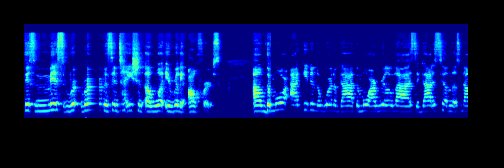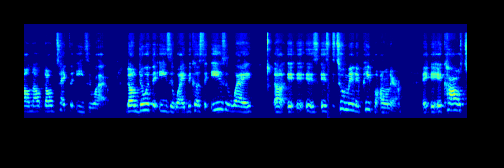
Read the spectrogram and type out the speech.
this misrepresentation of what it really offers um, the more I get in the Word of God, the more I realize that God is telling us, no, no, don't take the easy way. Don't do it the easy way because the easy way uh, is is too many people on there. It, it, causes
